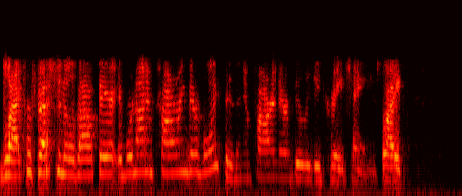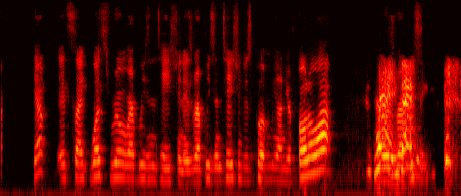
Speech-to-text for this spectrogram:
black professionals out there if we're not empowering their voices and empowering their ability to create change. Like, yep, it's like what's real representation? Is representation just putting me on your photo op? Right, exactly.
